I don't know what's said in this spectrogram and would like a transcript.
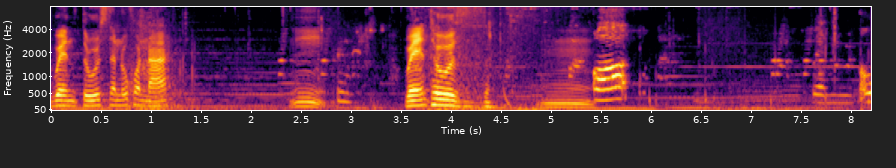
เวนทูสนะทุกคนนะ นี่ เวนทูสอืมเพราะเป็นตู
